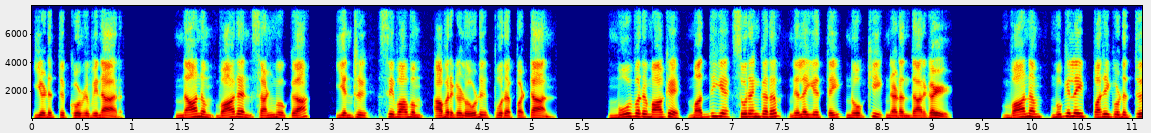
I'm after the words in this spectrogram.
எடுத்துக் கொழுவினார். நானும் வாரன் சண்முகா என்று சிவாவும் அவர்களோடு புறப்பட்டான். மூவருமாக மத்திய சுரங்கரர் நிலையத்தை நோக்கி நடந்தார்கள். வானம் முகிலை பறிகொடுத்து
